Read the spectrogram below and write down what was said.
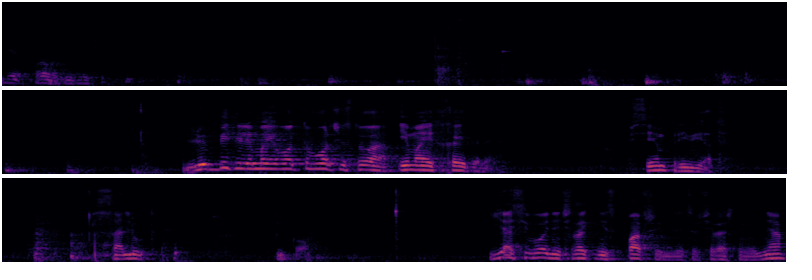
Где провод ебучий? Любители моего творчества и моих хейтеры. Всем привет. Салют people. Я сегодня человек не спавший, блядь, со вчерашнего дня.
